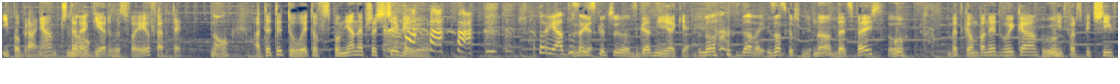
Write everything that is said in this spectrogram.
i pobrania czterech no. gier ze swojej oferty. No. A te tytuły to wspomniane przez ciebie już. to ja tutaj Zga skoczyłem. Zgadnij jakie. No, dawaj, zaskocz mnie. No, Dead Space. Uh. Bad Company 2, uh. Need for Speed Shift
